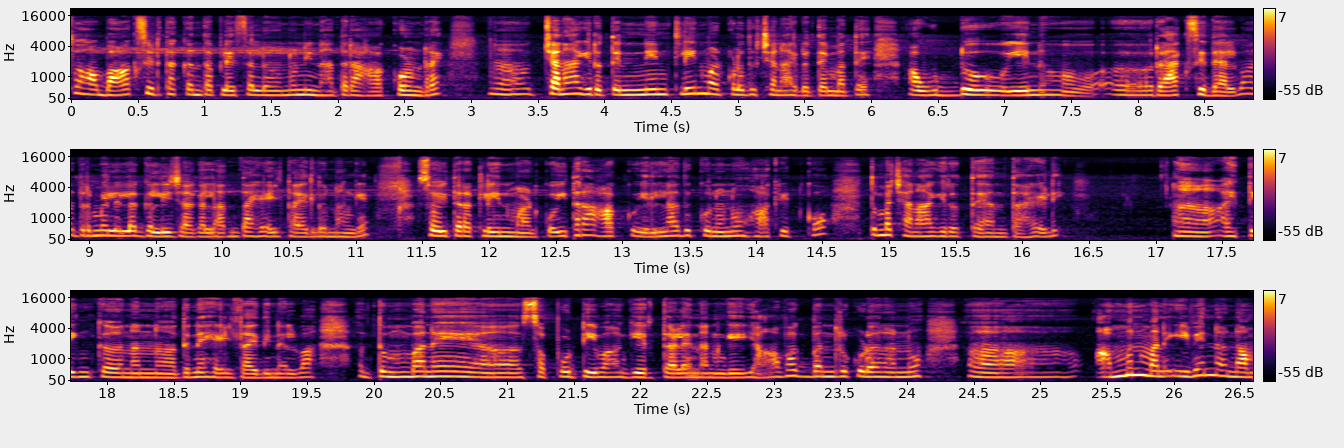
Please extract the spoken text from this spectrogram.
ಸೊ ಆ ಬಾಕ್ಸ್ ಇಡ್ತಕ್ಕಂಥ ಪ್ಲೇಸಲ್ಲೂ ನೀನು ಆ ಥರ ಹಾಕ್ಕೊಂಡ್ರೆ ಚೆನ್ನಾಗಿರುತ್ತೆ. ನೀನು ಕ್ಲೀನ್ ಮಾಡ್ಕೊಳ್ಳೋದು ಚೆನ್ನಾಗಿರುತ್ತೆ. ಮತ್ತು ಆ ವುಡ್ಡು ಏನು ರ್ಯಾಕ್ಸ್ ಇದೆ ಅಲ್ವಾ? ಅದ್ರ ಮೇಲೆಲ್ಲ ಗಲೀಜಾಗಲ್ಲ ಅಂತ ಹೇಳ್ತಾ ಇದ್ಲು ನನಗೆ ಸೊ ಈ ಥರ ಕ್ಲೀನ್ ಮಾಡ್ಕೊ. ಈ ಥರ ಹಾಕು. ಎಲ್ಲದಕ್ಕೂ ಹಾಕಿಟ್ಕೊ. ತುಂಬ ಚೆನ್ನಾಗಿರುತ್ತೆ ಅಂತ ಹೇಳಿ. ಐ ಥಿಂಕ್ ನಾನು ಅದನ್ನೇ ಹೇಳ್ತಾ ಇದ್ದೀನಲ್ವ? ತುಂಬಾ ಸಪೋರ್ಟಿವ್ ಆಗಿರ್ತಾಳೆ ನನಗೆ. ಯಾವಾಗ ಬಂದರೂ ಕೂಡ ನಾನು ಅಮ್ಮನ ಮನೆ ಈವೆನ್ ನಮ್ಮ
